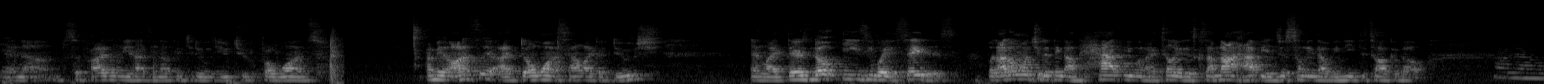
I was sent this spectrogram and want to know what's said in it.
and um, surprisingly, it has nothing to do with YouTube for once. I mean, honestly, I don't want to sound like a douche, and like there's no easy way to say this, but I don't want you to think I'm happy when I tell you this because I'm not happy. It's just something that we need to talk about. Oh no.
